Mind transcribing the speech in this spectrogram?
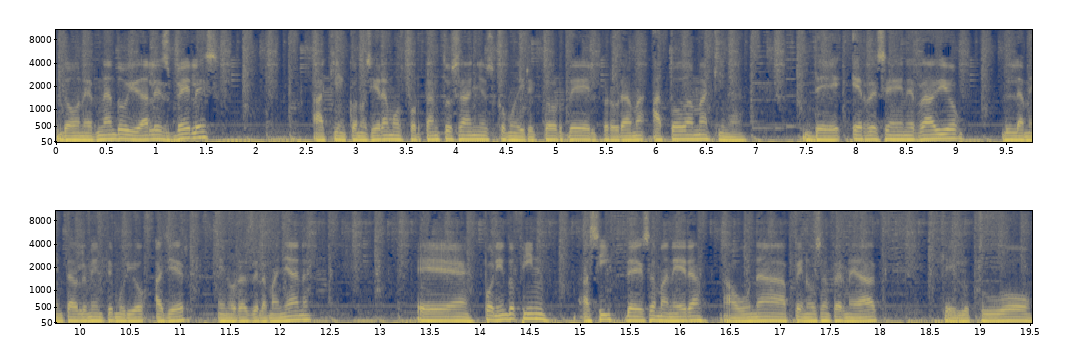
Don Hernando Vidales Vélez, a quien conociéramos por tantos años como director del programa A Toda Máquina de RCN Radio, lamentablemente murió ayer en horas de la mañana, eh, poniendo fin así, de esa manera, a una penosa enfermedad que lo tuvo,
